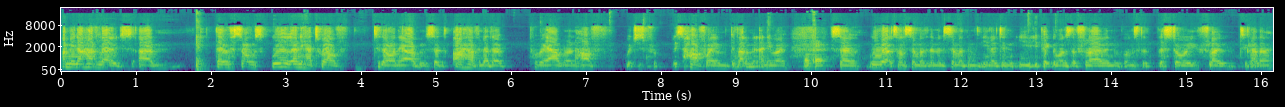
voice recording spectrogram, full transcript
I mean, I have loads. Um, there were songs. We only had twelve to go on the album, so I have another probably hour and a half, which is it's halfway in development anyway. Okay. So we worked on some of them, and some of them, you know, didn't. You, you pick the ones that flow and the ones that the story flow together.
